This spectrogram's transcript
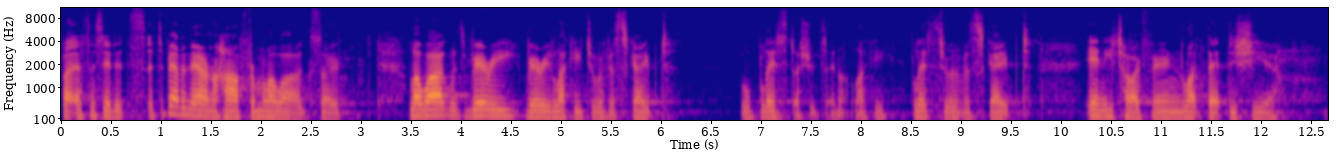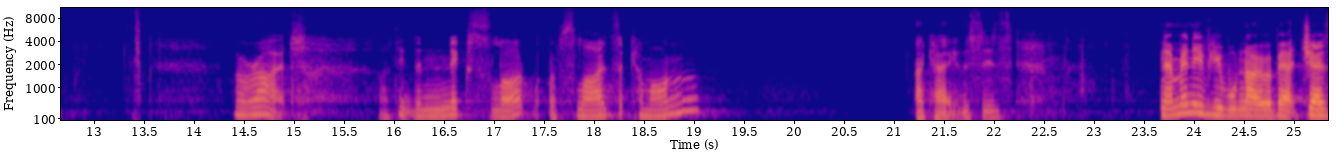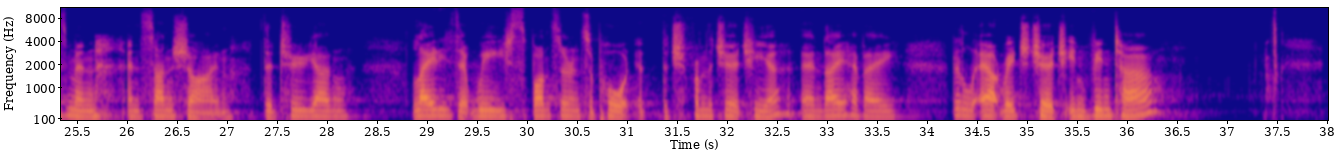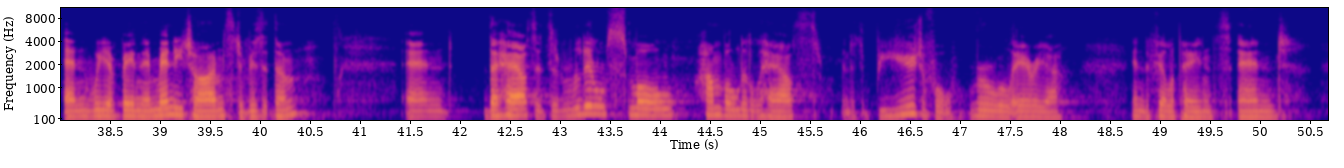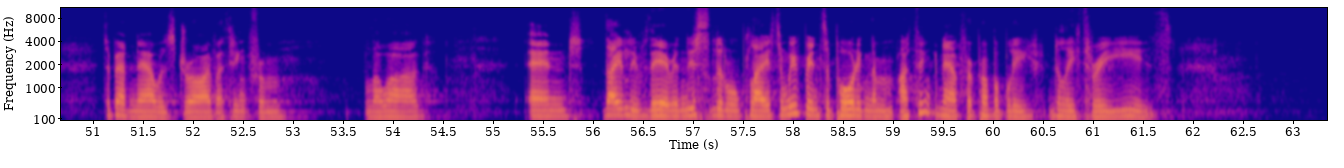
But as I said, it's, it's about an hour and a half from Laoag, so Laoag was very, very lucky to have escaped, or blessed, I should say, not lucky, blessed to have escaped any typhoon like that this year. All right. I think the next lot of slides that come on. Okay, this is. Now, many of you will know about Jasmine and Sunshine, the two young ladies that we sponsor and support the ch- from the church here, and they have a little outreach church in Vintar. And we have been there many times to visit them. And the house, it's a little small, humble little house, and it's a beautiful rural area in the Philippines. And it's about an hour's drive, I think, from Laoag. And they live there in this little place, and we've been supporting them, I think, now for probably nearly three years.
